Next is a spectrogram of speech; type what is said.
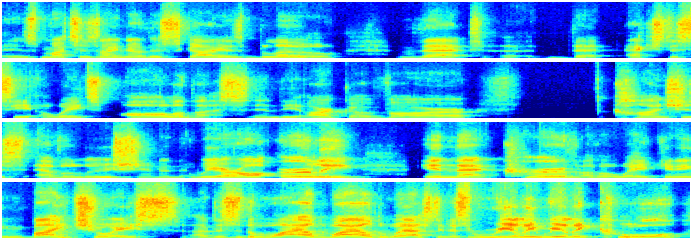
as much as I know the sky is blue, that uh, that ecstasy awaits all of us in the arc of our conscious evolution, and we are all early in that curve of awakening by choice. Uh, this is the wild, wild west, and it's really, really cool.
